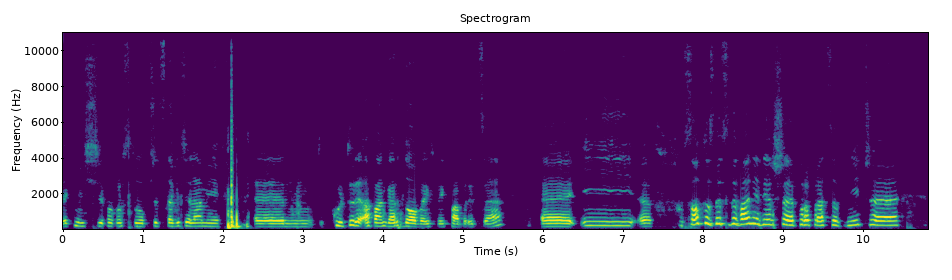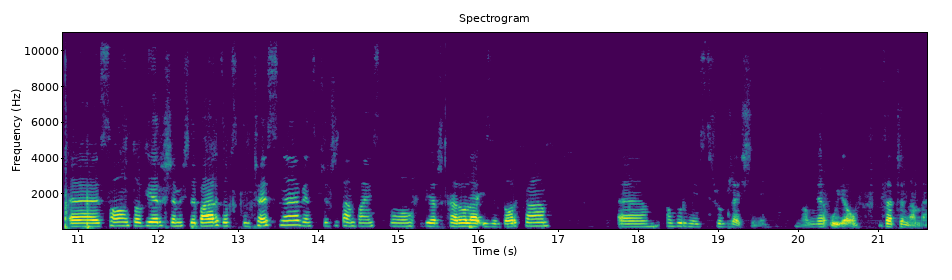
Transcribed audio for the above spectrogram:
jakimiś po prostu przedstawicielami kultury awangardowej w tej fabryce. E, I e, są to zdecydowanie wiersze propracownicze, e, są to wiersze, myślę, bardzo współczesne, więc przeczytam Państwu wiersz Karola Izydorka o burmistrzu Wrześni. No mnie ujął. Zaczynamy.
